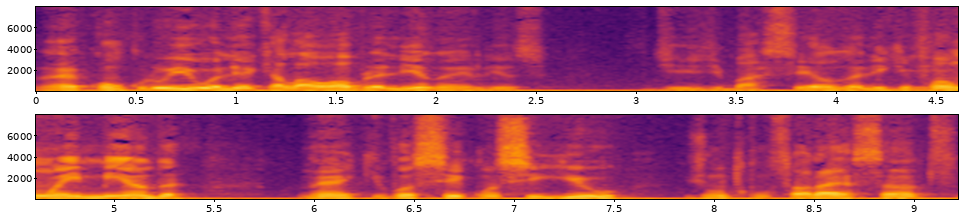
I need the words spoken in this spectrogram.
né? concluiu ali aquela obra ali, né, Elisa? de, de Barcelos ali, que foi uma emenda né, que você conseguiu junto com Soraya Santos.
